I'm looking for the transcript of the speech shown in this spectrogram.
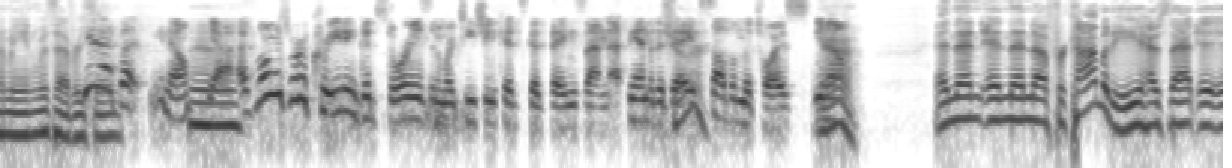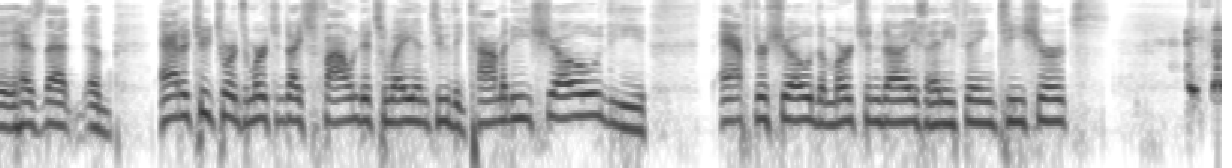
I mean, with everything. Yeah, but you know, Yeah. yeah. As long as we're creating good stories and we're teaching kids good things, then at the end of the day, sell them the toys. You yeah. know, And then, and then uh, for comedy, has that uh, has that uh, attitude towards merchandise found its way into the comedy show, the after show, the merchandise, anything, T-shirts? It's so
